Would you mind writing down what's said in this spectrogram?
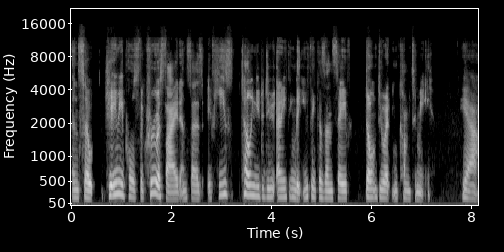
And so Jamie pulls the crew aside and says, if he's telling you to do anything that you think is unsafe, don't do it and come to me. Yeah.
